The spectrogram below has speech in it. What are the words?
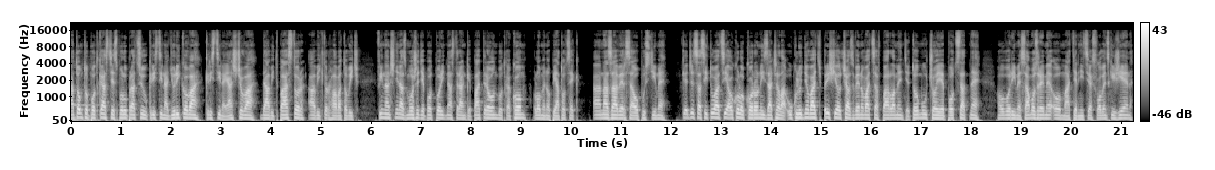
Na tomto podcaste spolupracujú Kristina Ďuriková, Kristina Janščová, David Pástor a Viktor Hlavatovič. Finančne nás môžete podporiť na stránke patreon.com lomeno piatocek. A na záver sa opustíme. Keďže sa situácia okolo korony začala ukľudňovať, prišiel čas venovať sa v parlamente tomu, čo je podstatné. Hovoríme samozrejme o materniciach slovenských žien.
